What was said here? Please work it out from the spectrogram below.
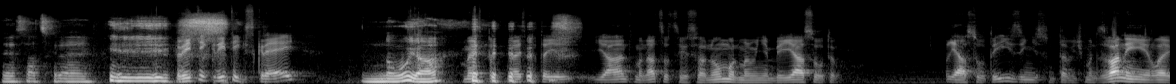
Es atskrēju. Ritīgi, skrēja. Nu, jā. Mēs pat, mēs pat Jānis man atsūtīja savu numuru, man viņam bija jāsūta, jāsūta īziņas, un tad viņš man zvanīja, lai,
